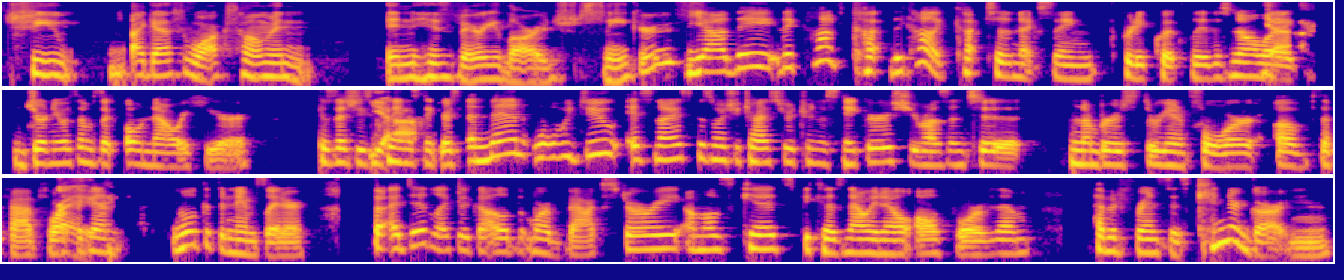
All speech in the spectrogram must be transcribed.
she, I guess, walks home in in his very large sneakers. Yeah, they they kind of cut. They kind of like cut to the next thing pretty quickly. There's no Yeah. like journey with them. It's like, oh, now we're here. Because then she's cleaning Yeah. the sneakers, and then what we do, it's nice because when she tries to return the sneakers, she runs into numbers three and four of the Fab Four. Right. Again, we'll get their names later. But I did like they got a little bit more backstory on those kids because now we know all four of them have been friends since kindergarten,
